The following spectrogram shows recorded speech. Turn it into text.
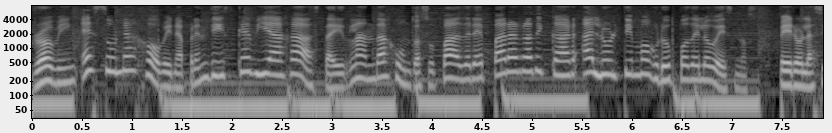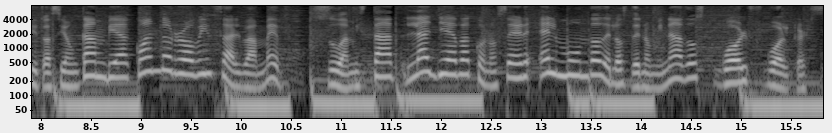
Robin es una joven aprendiz que viaja hasta Irlanda junto a su padre para erradicar al último grupo de lobesnos. Pero la situación cambia cuando Robin salva a Mev, su amistad la lleva a conocer el mundo de los denominados Wolf Walkers.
